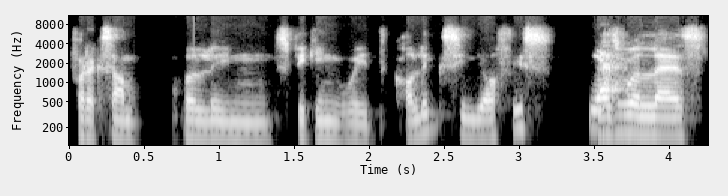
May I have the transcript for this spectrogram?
for example, in speaking with colleagues in the office, yeah. as well as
